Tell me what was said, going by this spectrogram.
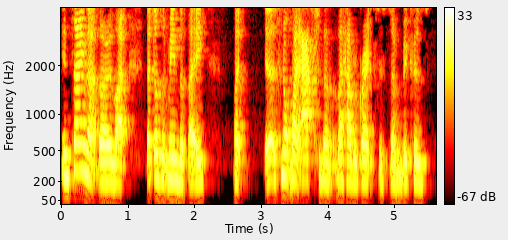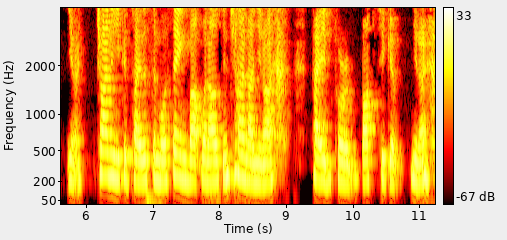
In saying that though, like that doesn't mean that they like it's not by accident that they have a great system because you know China you could say the similar thing. But when I was in China, you know, I paid for a bus ticket, you know.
